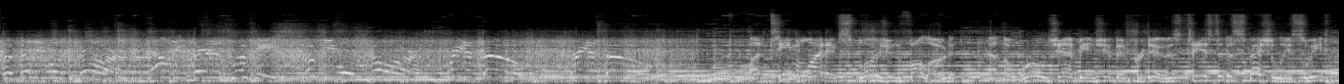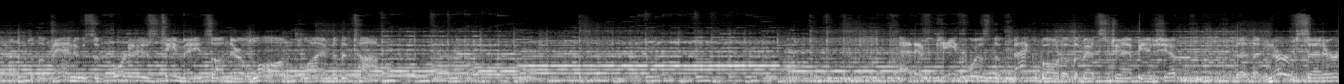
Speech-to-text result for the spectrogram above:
Mazzilli will score. Rounding third is Mookie. Mookie will score. Three to two. Three to two. A team-wide explosion followed, and the World Championship it produced tasted especially sweet to the man who supported his teammates on their long climb to the top. Championship, then the nerve center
